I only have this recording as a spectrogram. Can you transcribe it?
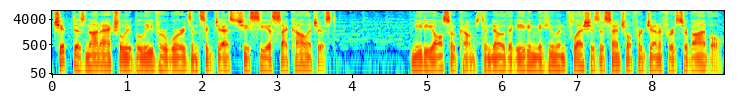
Chip does not actually believe her words and suggests she see a psychologist. Needy also comes to know that eating the human flesh is essential for Jennifer's survival.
